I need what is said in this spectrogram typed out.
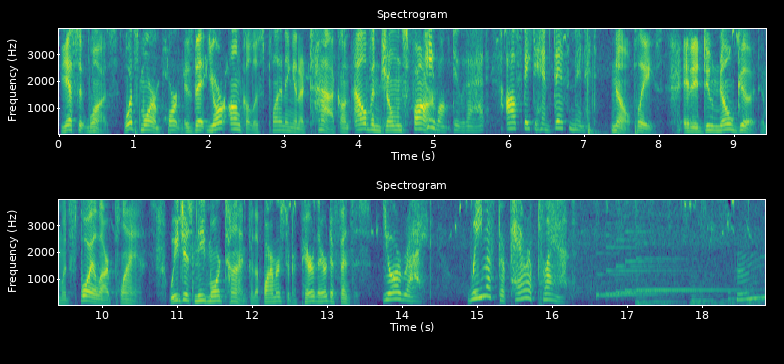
Yes, it was. What's more important is that your uncle is planning an attack on Alvin Jones' farm. He won't do that. I'll speak to him this minute. No, please. It'd do no good and would spoil our plans. We just need more time for the farmers to prepare their defenses. You're right. We must prepare a plan. Hmm?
